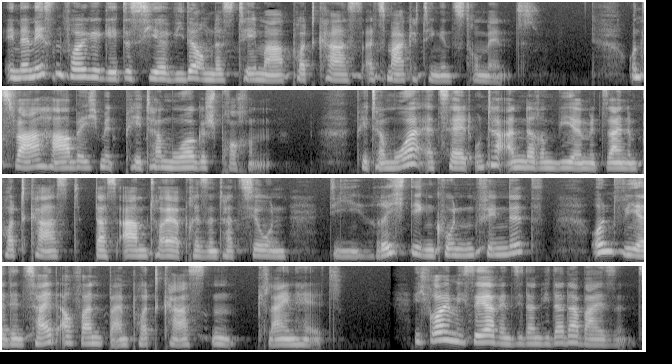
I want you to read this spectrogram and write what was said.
In der nächsten Folge geht es hier wieder um das Thema Podcast als Marketinginstrument. Und zwar habe ich mit Peter Mohr gesprochen. Peter Mohr erzählt unter anderem, wie er mit seinem Podcast Das Abenteuer Präsentation die richtigen Kunden findet und wie er den Zeitaufwand beim Podcasten klein hält. Ich freue mich sehr, wenn Sie dann wieder dabei sind.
